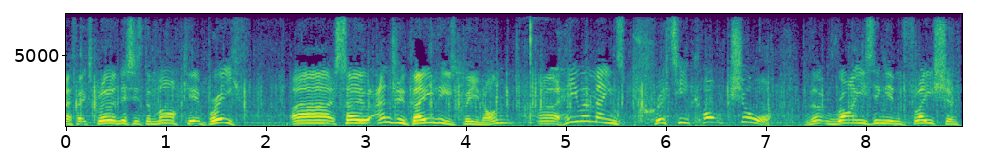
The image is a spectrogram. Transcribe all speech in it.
FX Blue and this is the market brief. Uh, so, Andrew Bailey's been on. Uh, he remains pretty cocksure that rising inflation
